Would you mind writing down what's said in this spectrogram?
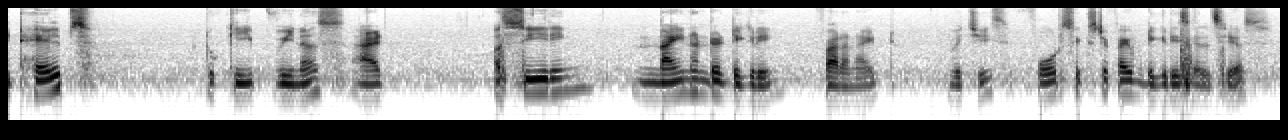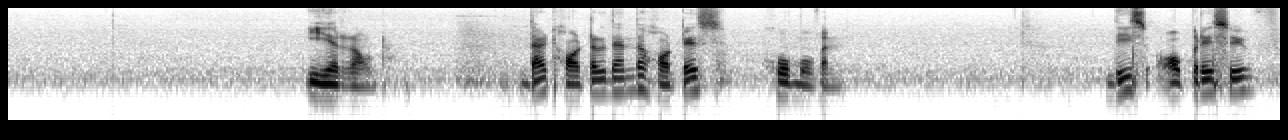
It helps to keep Venus at a searing 900 degree Fahrenheit, which is 465 degrees Celsius, year round. That hotter than the hottest home oven. This oppressive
